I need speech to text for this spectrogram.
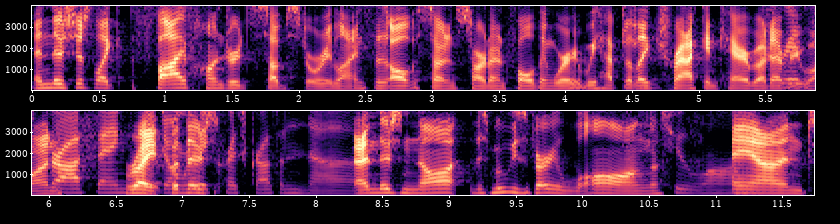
and there's just like 500 sub storylines that all of a sudden start unfolding where we have to like track and care about everyone. Crisscrossing, Right, but really there's- crisscross enough. And there's not this movie's very long. it's too long. and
